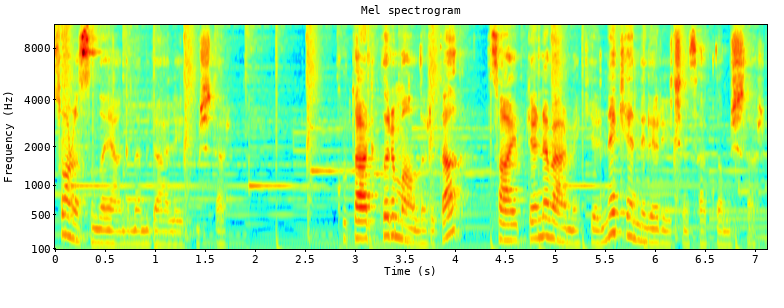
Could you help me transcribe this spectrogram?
Sonrasında yangına müdahale etmişler. Kurtardıkları malları da sahiplerine vermek yerine kendileri için saklamışlar.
